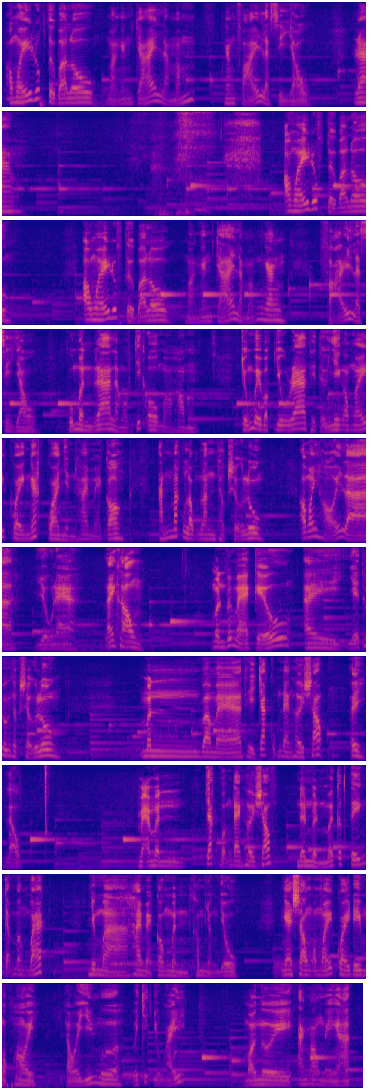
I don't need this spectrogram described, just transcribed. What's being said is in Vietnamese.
Ông ấy rút từ ba lô mà ngăn trái là mắm Ngăn phải là xì dầu. Ra. Ông ấy rút từ ba lô. Ông ấy rút từ ba lô mà ngăn trái là mắm ngăn Phải là xì dầu. Của mình ra là một chiếc ô màu hồng. Chuẩn bị bật dù ra thì tự nhiên ông ấy quay ngắt qua nhìn hai mẹ con. Ánh mắt long lanh thật sự luôn. Ông ấy hỏi là Dù nè, lấy không? Mình với mẹ kiểu Ê, dễ thương thật sự luôn. Mình và mẹ thì chắc cũng đang hơi sốc. Y lộn Mẹ mình chắc vẫn đang hơi sốc Nên mình mới cất tiếng cảm ơn bác. Nhưng mà hai mẹ con mình không nhận dù. Nghe xong ông ấy quay đi một hồi Lội dưới mưa với chiếc dù ấy. Mọi người ăn ngon miệng ạ. à.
